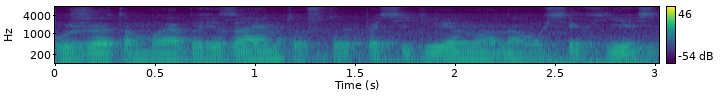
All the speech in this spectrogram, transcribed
уже там мы обрезаем то, что по CDN она у всех есть.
